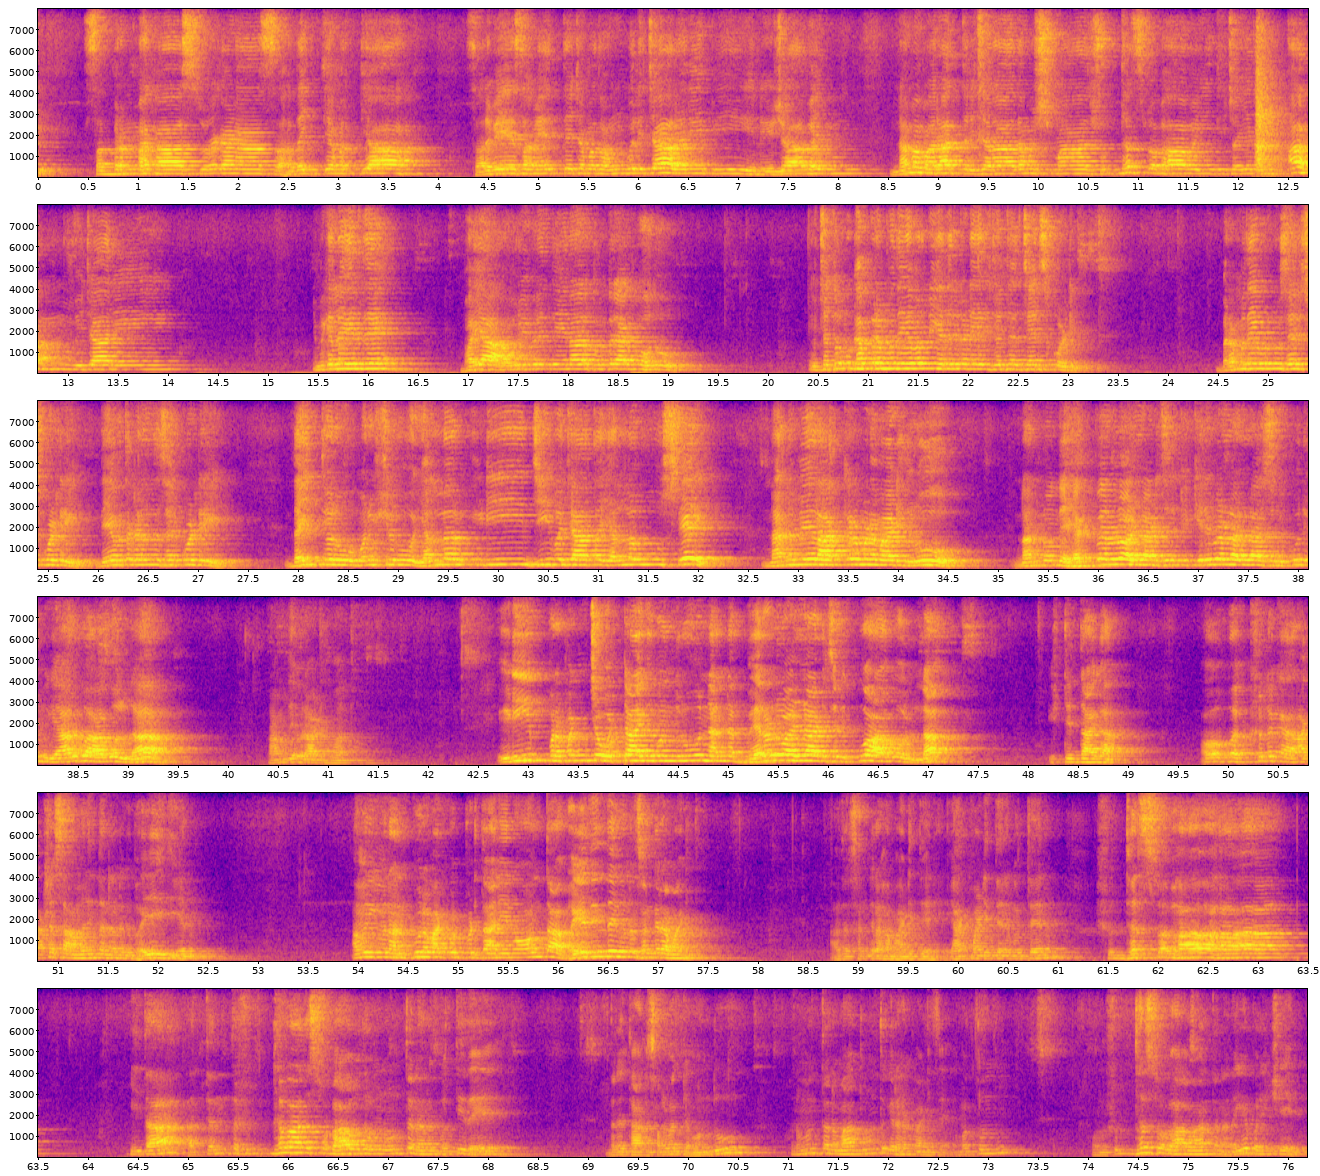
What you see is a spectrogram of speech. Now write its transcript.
ಸಹದೈತ್ಯ ಸಹದೈತ್ಯಮರ್ತ್ಯಾ ಸರ್ವೇ ಸಮೇತ್ಯ ಚ ಮದಂಗುಲಿ ಚಾಲನೇಪಿ ನಿಶಾಭಯಂ ನಮ ಮರಾತ್ರಿಚರಾದಮುಷ್ಮಾ ಶುದ್ಧ ಸ್ವಭಾವ ಇತಿ ಚಯನ ಅಹಂ ವಿಚಾರಿ. ನಿಮಗೆಲ್ಲ ಏನಿದೆ? ಭಯ ಅವರು ಇವರಿಂದ ಏನಾದ್ರು ತೊಂದರೆ ಆಗಬಹುದು? ಚತುರ್ಮುಖ ಬ್ರಹ್ಮದೇವರನ್ನು ಎದುರುಗಡೆಯಲ್ಲಿ ಜೊತೆ ಸೇರಿಸಿಕೊಳ್ಳಿ ಬ್ರಹ್ಮದೇವರನ್ನು ಸೇರಿಸಿಕೊಳ್ಳ್ರಿ ದೇವತೆಗಳನ್ನು ಸೇರಿಕೊಳ್ಳ್ರಿ ದೈತ್ಯರು, ಮನುಷ್ಯರು ಎಲ್ಲರೂ ಇಡೀ ಜೀವಜಾತ ಎಲ್ಲವೂ ಸೇರಿ ನನ್ನ ಮೇಲೆ ಆಕ್ರಮಣ ಮಾಡಿದ್ರು. ನನ್ನೊಂದು ಹೆಬ್ಬೆರಳು ಅಳ್ಳಾಡಿಸಲಿಕ್ಕೆ ಕಿರಿಬೆರಳು ಅಳ್ಳಾಡಿಸಲಿಕ್ಕೂ ನಿಮಗೆ ಯಾರಿಗೂ ಆಗೋಲ್ಲ. ರಾಮದೇವರ ಆಡಿದ ಮಾತು. ಇಡೀ ಪ್ರಪಂಚ ಒಟ್ಟಾಗಿ ಬಂದರೂ ನನ್ನ ಬೆರಳು ಅಳ್ಳಾಡಿಸಲಿಕ್ಕೂ ಆಗೋಲ್ಲ. ಇಷ್ಟಿದ್ದಾಗ ಒಬ್ಬ ಕ್ಷುಲಕ ರಾಕ್ಷಸ ಅವನಿಂದ ನನಗೆ ಭಯ ಇದೆಯೇನು ಅವನಿಗೆ ಇವನು ಅನುಕೂಲ ಮಾಡಿಕೊಟ್ಬಿಡ್ತಾನೇನೋ ಅಂತ ಭಯದಿಂದ ಇವನು ಸಂಗ್ರಹ ಮಾಡಿದ್ದೆ ಅದರ ಸಂಗ್ರಹ ಮಾಡಿದ್ದೇನೆ. ಯಾಕೆ ಮಾಡಿದ್ದೇನೆ ಗೊತ್ತೇನು? ಶುದ್ಧ ಸ್ವಭಾವ ಈತ ಅತ್ಯಂತ ಶುದ್ಧವಾದ ಸ್ವಭಾವದವನು ಅಂತ ನನಗೆ ಗೊತ್ತಿದೆ. ಅಂದರೆ ತಾನು ಸರ್ವಜ್ಞ ಒಂದು ಹನುಮಂತನ ಮಾತು ಅಂತ ಗ್ರಹಣ ಮಾಡಿದೆ. ಮತ್ತೊಂದು, ಅವನು ಶುದ್ಧ ಸ್ವಭಾವ ಅಂತ ನನಗೆ ಪರಿಚಯ ಇದೆ.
